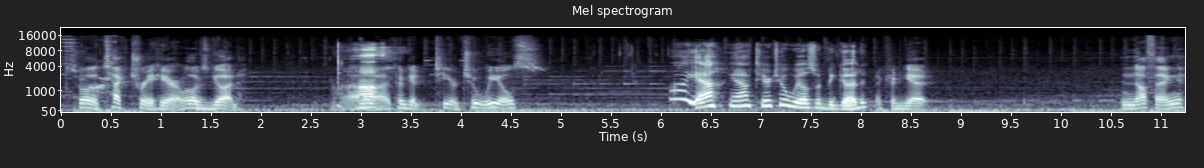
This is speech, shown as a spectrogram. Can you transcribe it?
Let's go to the tech tree here. What looks good? Uh, I could get tier 2 wheels. Oh yeah, yeah. Tier two wheels would be good. I could get nothing.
